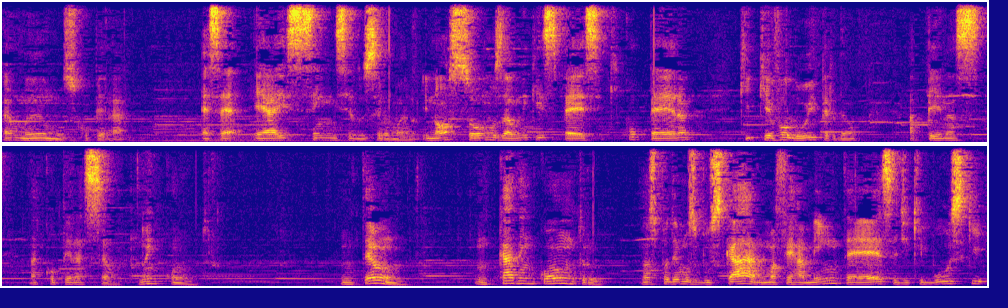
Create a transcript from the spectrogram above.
amamos cooperar. Essa é a essência do ser humano. E nós somos a única espécie que coopera, que, que evolui, perdão, apenas na cooperação, no encontro. Então, em cada encontro, nós podemos buscar uma ferramenta é essa de que busque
